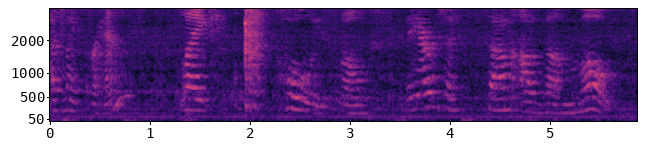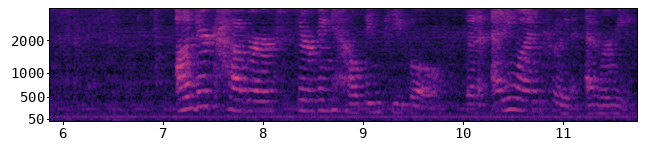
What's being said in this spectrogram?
as my friends. Like holy smokes they are just some of the most undercover serving helping people that anyone could ever meet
